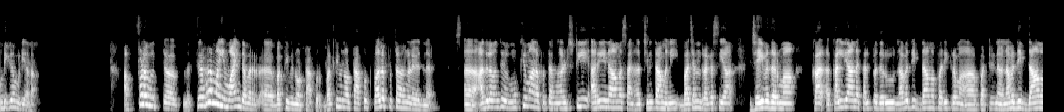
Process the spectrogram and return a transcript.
முடிக்கவே முடியாதான் அவ்வளவு திறமையும் வாய்ந்தவர் பக்தி வினோத் தாக்கூர். பக்தி வினோத் தாக்கூர் பல புத்தகங்கள் எழுதினர். அதுல வந்து முக்கியமான புத்தகங்கள் ஸ்ரீ அரிநாம சிந்தாமணி பஜன் ரகசியா ஜெய்வ தர்மா கல்யாண கல்பதரு நவதீப் தாம பரிக்கிரம பற்றின நவதீப் தாம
